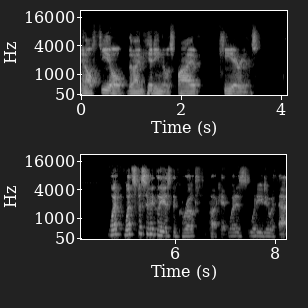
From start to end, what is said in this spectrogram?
and I'll feel that I'm hitting those five key areas. What what specifically is the growth bucket? What is what do you do with that?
